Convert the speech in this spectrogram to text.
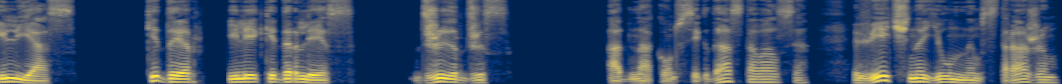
Ильяс, Кедер или Кедерлес, Джирджис, Однако он всегда оставался вечно юным стражем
